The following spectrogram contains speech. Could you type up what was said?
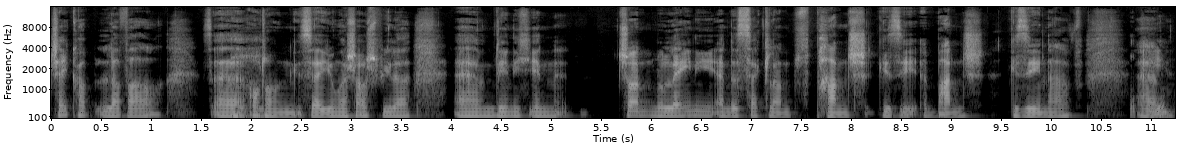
Jacob, Laval, äh, mhm. auch noch ein sehr junger Schauspieler, ähm, den ich in John Mulaney and the Sackland Punch gese äh, Bunch gesehen habe. Okay. Ähm,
